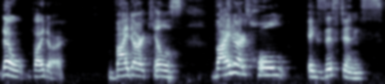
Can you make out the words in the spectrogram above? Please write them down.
No, Vidar. Vidar kills Vidar's whole existence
